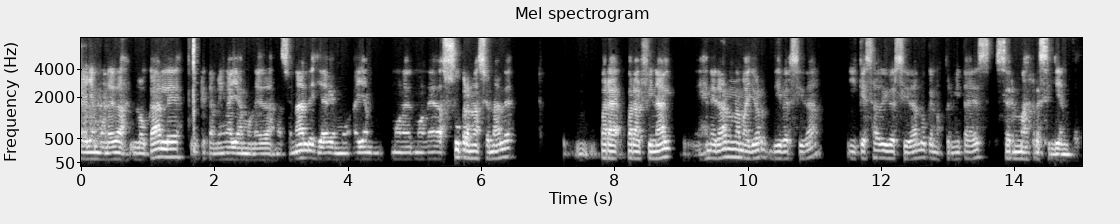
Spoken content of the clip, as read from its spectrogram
que haya monedas locales, que también haya monedas nacionales y haya, haya monedas supranacionales para, para al final generar una mayor diversidad y que esa diversidad lo que nos permita es ser más resilientes.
